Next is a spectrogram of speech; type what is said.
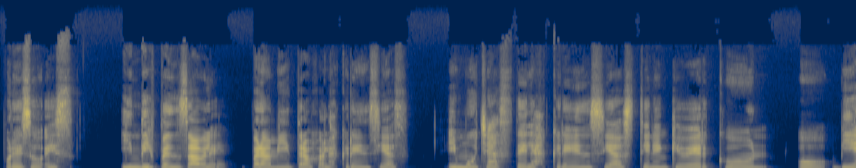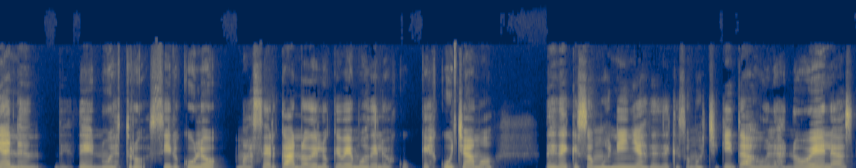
Por eso es indispensable para mí trabajar las creencias. Y muchas de las creencias tienen que ver con o vienen desde nuestro círculo más cercano, de lo que vemos, de lo que escuchamos, desde que somos niñas, desde que somos chiquitas o en las novelas.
